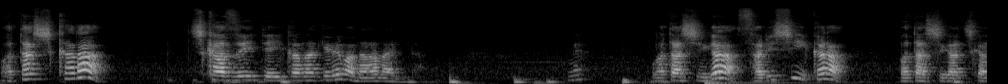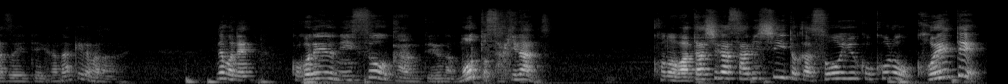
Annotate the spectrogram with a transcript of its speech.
私から近づいていかなければならないんだ、ね、私が寂しいから私が近づいていかなければならない。でもねここで言う日相観っていうのはもっと先なんです。この私が寂しいとかそういう心を超えて、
